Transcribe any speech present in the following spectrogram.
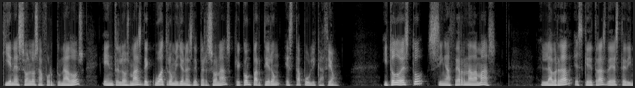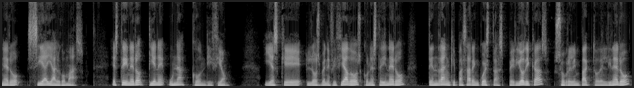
quiénes son los afortunados entre los más de 4 millones de personas que compartieron esta publicación. Y todo esto sin hacer nada más. La verdad es que detrás de este dinero sí hay algo más. Este dinero tiene una condición. Y es que los beneficiados con este dinero tendrán que pasar encuestas periódicas sobre el impacto del dinero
